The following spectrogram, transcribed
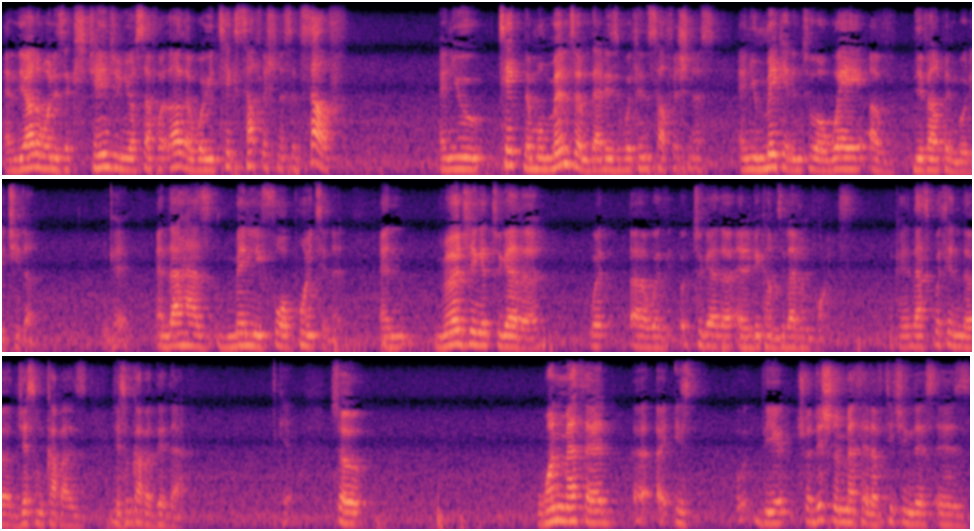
And the other one is exchanging yourself with other, where you take selfishness itself, and you take the momentum that is within selfishness, and you make it into a way of developing bodhicitta. Okay, and that has mainly four points in it, and merging it together with, uh, with together, and it becomes 11 points. Okay, that's within the Je Tsongkhapa's. Je Tsongkhapa did that. Okay, so one method uh, is the traditional method of teaching this is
